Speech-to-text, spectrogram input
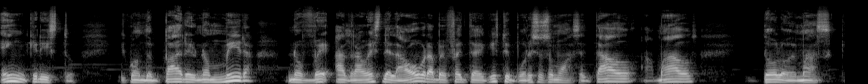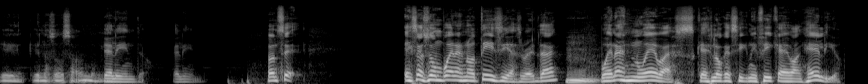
en Cristo. Y cuando el Padre nos mira, nos ve a través de la obra perfecta de Cristo y por eso somos aceptados, amados todo lo demás que, que nosotros sabemos. Qué lindo, qué lindo. Entonces, esas son buenas noticias, ¿verdad? Mm. Buenas nuevas, que es lo que significa evangelio.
